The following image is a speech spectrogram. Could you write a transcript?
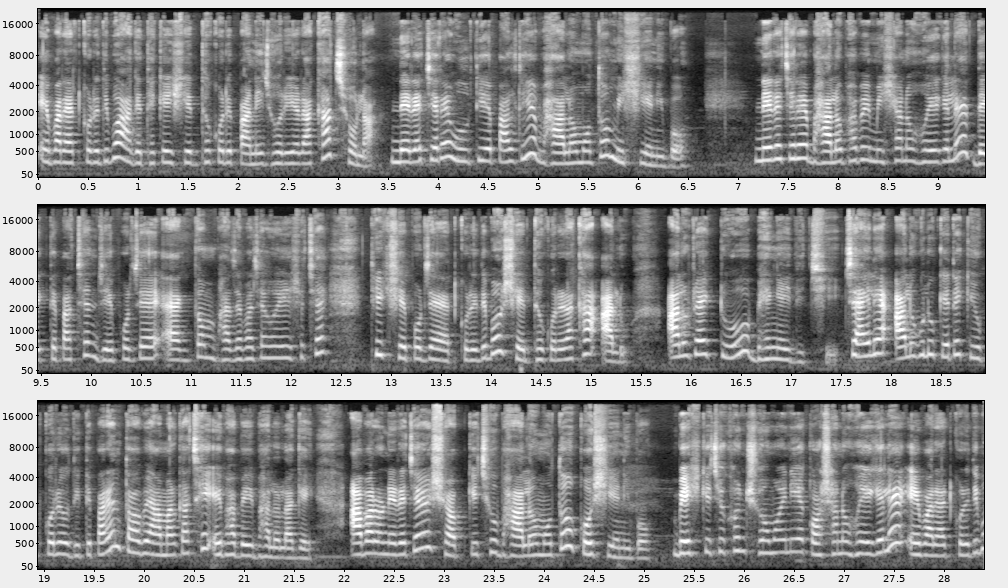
এবার অ্যাড করে দিব আগে থেকেই সেদ্ধ করে পানি ঝরিয়ে রাখা ছোলা। নেড়েচেড়ে উল্টিয়ে পাল্টিয়ে ভালো মতো মিশিয়ে নিব। নেড়েচেড়ে ভালোভাবে মিশানো হয়ে গেলে দেখতে পাচ্ছেন যে পর্যায়ে একদম ভাজা ভাজা হয়ে এসেছে, ঠিক সে পর্যায়ে অ্যাড করে দেব সেদ্ধ করে রাখা আলু। আলুটা একটু ভেঙেই দিচ্ছি। চাইলে আলুগুলো কেটে কিউব করেও দিতে পারেন, তবে আমার কাছে এভাবেই ভালো লাগে। আবারও নেড়েচেড়ে সব কিছু ভালো মতো কষিয়ে নিব। বেশ কিছুক্ষণ সময় নিয়ে কষানো হয়ে গেলে এবার অ্যাড করে দিব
